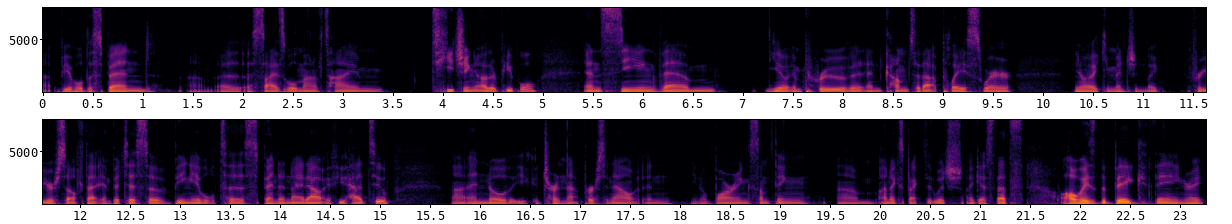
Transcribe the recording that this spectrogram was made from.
uh, be able to spend um, a, a sizable amount of time teaching other people and seeing them you know improve and, and come to that place where you know like you mentioned like for yourself that impetus of being able to spend a night out if you had to uh, and know that you could turn that person out and you know barring something um, unexpected which i guess that's always the big thing right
